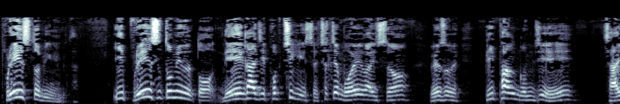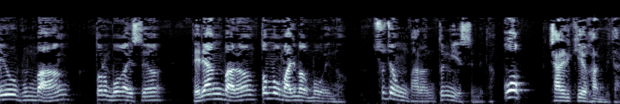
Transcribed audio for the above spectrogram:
브레인스토밍입니다. 이 브레인스토밍은 또 네 가지 법칙이 있어요. 첫째 뭐가 있어? 왼손에 비판 금지, 자유 분방 또는 뭐가 있어요? 대량 발언, 또 뭐 마지막 뭐가 있노? 수정 발언 등이 있습니다. 꼭 잘 기억합니다.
